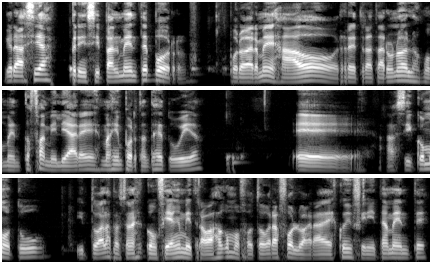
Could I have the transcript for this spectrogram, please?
Gracias principalmente por, por haberme dejado retratar uno de los momentos familiares más importantes de tu vida. Eh, así como tú y todas las personas que confían en mi trabajo como fotógrafo, lo agradezco infinitamente.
